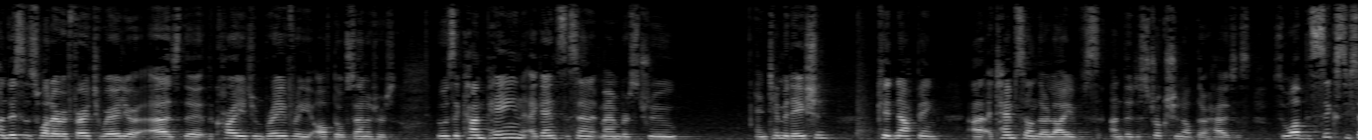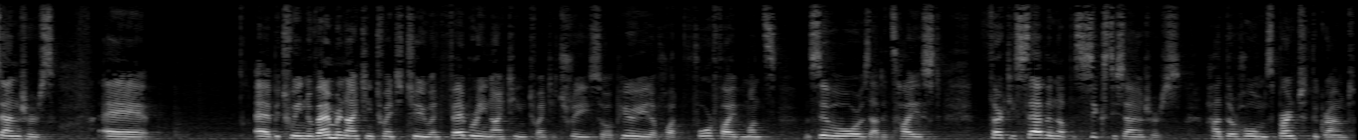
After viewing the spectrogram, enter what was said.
and this is what I referred to earlier as the, the courage and bravery of those senators. There was a campaign against the Senate members through intimidation, kidnapping, uh, attempts on their lives, and the destruction of their houses. So, of the 60 senators, uh, uh, between November 1922 and February 1923, so a period of what, four or five months, the Civil War was at its highest, 37 of the 60 senators had their homes burnt to the ground.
